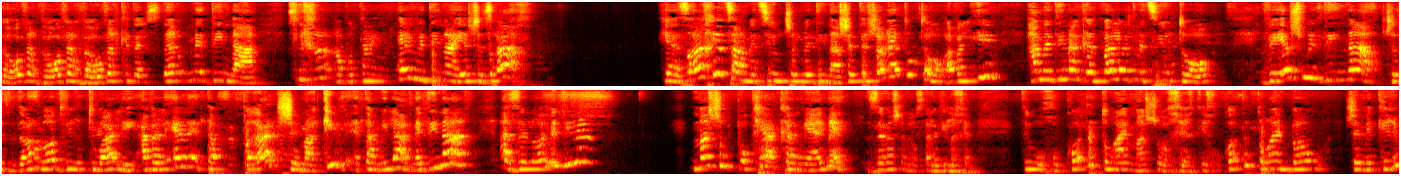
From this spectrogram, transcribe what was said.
ו over ו over ו over כדי לסדר מדינה. סליחה, רבותיי, אין מדינה, יש אזרח. כי האזרח יצר מציאות של מדינה שתשרת אותו, אבל אם המדינה גנבה לו את מציאותו, ויש מדינה, שזה דבר מאוד וירטואלי, אבל אין את הפרט שמרכיב את המילה מדינה, אז זה לא מדינה. משהו פוקע כאן מהאמת, זה מה שאני רוצה להגיד לכם. תראו, חוקות התורה הם משהו אחר, כי חוקות התורה הם באו, שהם מכירים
